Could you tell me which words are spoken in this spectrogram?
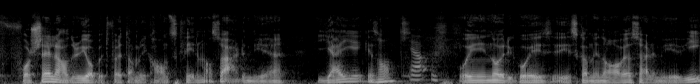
forskjell. Hadde du jobbet for et amerikansk firma, så er det mye jeg. ikke sant? Ja. Og i Norge og i, i Skandinavia så er det mye vi.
